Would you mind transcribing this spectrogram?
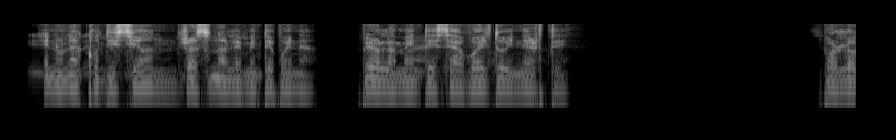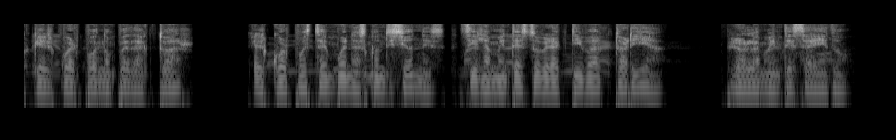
en una condición razonablemente buena, pero la mente se ha vuelto inerte, por lo que el cuerpo no puede actuar. El cuerpo está en buenas condiciones. Si la mente estuviera activa, actuaría, pero la mente se ha ido.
